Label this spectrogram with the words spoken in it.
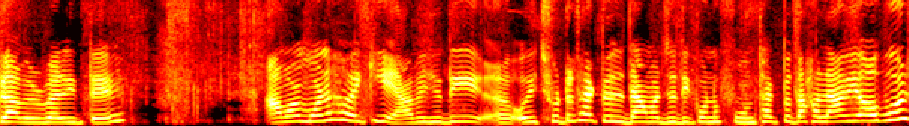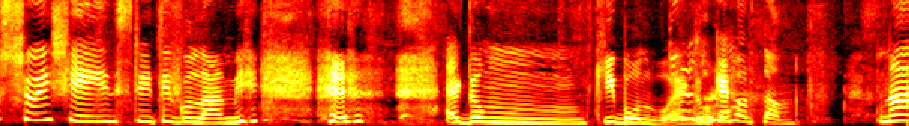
গ্রামের বাড়িতে। আমার মনে হয় কি আমি যদি ওই ছোট থাকতে যদি আমার যদি কোনো ফোন থাকতো তাহলে আমি অবশ্যই সেই স্মৃতিগুলো আমি একদম কি বলব একদম কে- ধরতাম না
